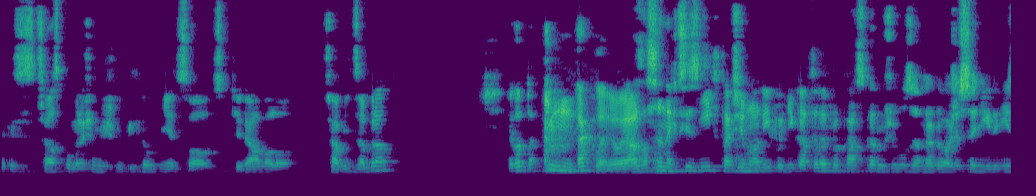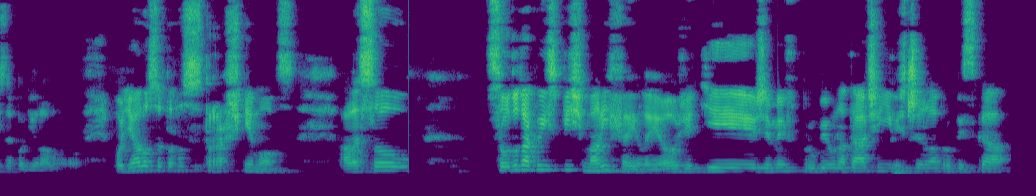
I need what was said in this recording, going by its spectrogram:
Tak jestli si třeba vzpomeneš a můžeš vypíchnout něco, co ti dávalo třeba víc zabrat? Jako ta, takhle, jo, já zase nechci znít tak, že mladý podnikatel je procházka růžovou zahradou a že se nikdy nic nepodělalo. Jo. Podělalo se toho strašně moc, ale jsou jsou to takový spíš malý faily, jo? že ti, že mi v průběhu natáčení vystřelila propiska,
